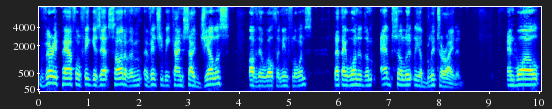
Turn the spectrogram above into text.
very powerful figures outside of them eventually became so jealous of their wealth and influence that they wanted them absolutely obliterated. And while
